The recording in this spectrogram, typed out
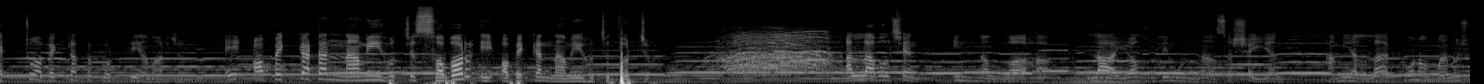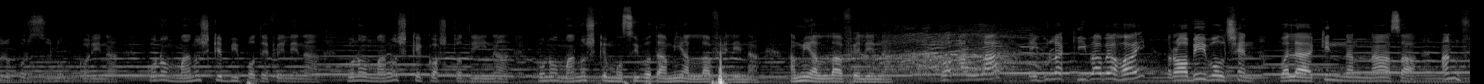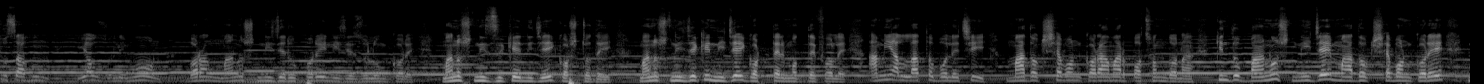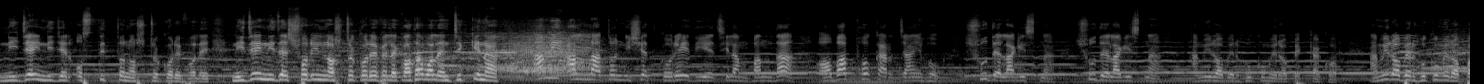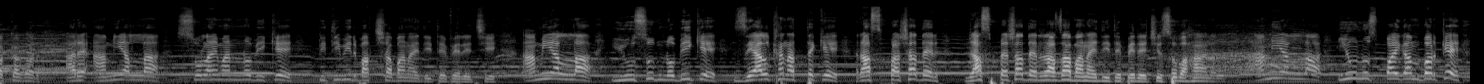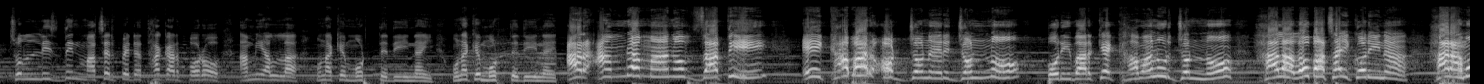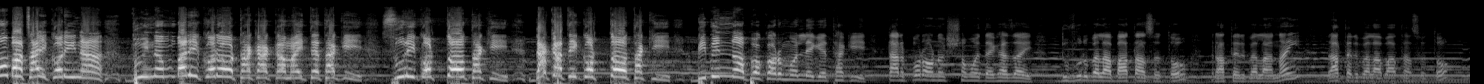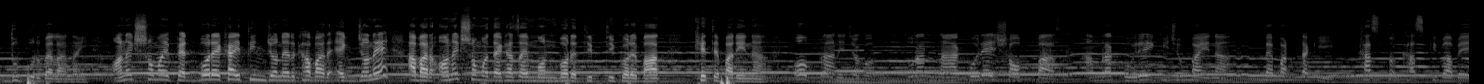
একটু অপেক্ষা তো করতেই আমার জন্য। এই অপেক্ষাটার নামই হচ্ছে সবর, এই অপেক্ষার নামই হচ্ছে ধৈর্য। আল্লাহ বলছেন, ইন্নাল্লাহা লা ইয়াজলিমুন নাসা শাইয়ান আমি আল্লাহ কোন মানুষের উপর জুলুম করি না, কোন মানুষকে বিপদে ফেলি না, কোন মানুষকে কষ্ট দিই না, কোন মানুষকে মুসিবতে আমি আল্লাহ ফেলি না, আমি আল্লাহ ফেলি না। তো আল্লাহ এগুলা কীভাবে হয়? রবি বলছেন ওয়ালা কিন্নান নাসা আনফুসাহুম ইয়াজলিমুন বরং মানুষ নিজের উপরেই নিজে জুলুম করে। মানুষ নিজেকে নিজেই কষ্ট দেয়। মানুষ নিজেকে নিজেই গর্তের মধ্যে ফলে। আমি আল্লাহ তো বলেছি, মাদক সেবন করা আমার পছন্দ না। কিন্তু মানুষ নিজেই মাদক সেবন করে, নিজেই নিজের অস্তিত্ব নষ্ট করে ফেলে। নিজেই নিজের শরীর নষ্ট করে ফেলে। কথা বলেন ঠিক কি না আমি আল্লাহ তো নিষেধ করে দিয়েছিলাম, বান্দা অভাব হোক আর যাই হোক, সুদে লাগিস না, সুদে লাগিস না। আমি রবের হুকুমের অপেক্ষা কর। আমি রবের হুকুমের অপেক্ষা কর। আরে আমি আল্লাহ সুলাইমান নবীকে পৃথিবীর বাদশা বানায় দিতে পেরেছি। আমি আল্লাহ ইউসুফ নবীকে জেয়ালখানার থেকে রাজপ্রাসাদের রাজপ্রাসাদের রাজা বানায় দিতে পেরেছি সুবাহান আমি আল্লাহ ইউনুস পয়গাম্বরকে চল্লিশ দিন মাছের পেটে থাকার পরও আমি আল্লাহ ওনাকে মরতে দিই নাই, ওনাকে মরতে দিই নাই। আর আমরা মানব জাতি এই খাবার অর্জনের জন্য পরিবারকে খাওয়ানোর জন্য হালালও বাছাই করি না, হারামও বাছাই করি না। দুই নম্বরই করেও টাকা কামাইতে থাকি, চুরি করতেও থাকি, ডাকাতি করতেও থাকি, বিভিন্ন অপকর্ম লেগে থাকি। তারপর অনেক সময় দেখা যায়, দুপুরবেলা বাত আছে তো রাতের বেলা নাই, রাতের বেলা বাত আছে তো দুপুর বেলা নাই। অনেক সময় পেট ভরে খাই, তিনজনের খাবার একজনে, আবার অনেক সময় দেখা যায় মন ভরে তৃপ্তি করে ভাত খেতে পারি না। ও প্রাণী জগৎ। তোরা না করেই সব পাস, আমরা করেই কিছু পাই না। ব্যাপারটা কি? খাস তো খাস কীভাবে?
